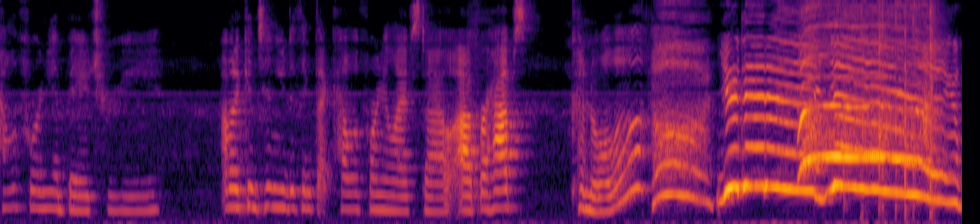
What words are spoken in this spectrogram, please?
California bay tree. I'm gonna continue to think that California lifestyle. Uh, perhaps canola. you did it! Yay!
